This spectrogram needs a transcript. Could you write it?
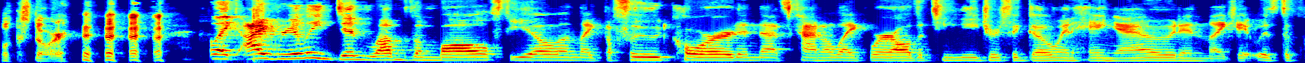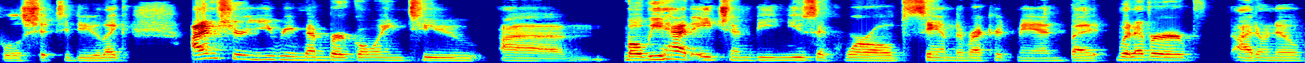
bookstore. like I really did love the mall feel and like the food court and that's kind of like where all the teenagers would go and hang out and like it was the cool shit to do. Like I'm sure you remember going to um well we had HMV Music World, Sam the Record Man, but whatever I don't know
